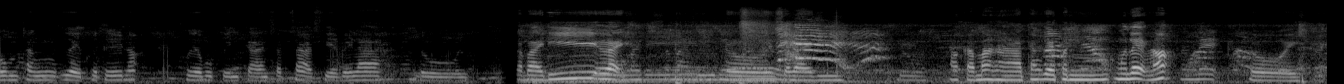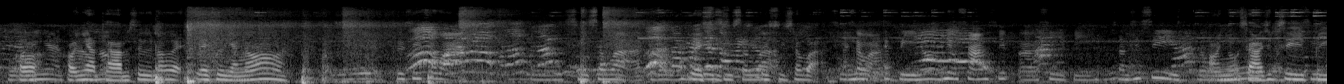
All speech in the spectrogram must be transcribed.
ลมทั้งเอื่อยเพื่อเลยเนาะเพื่อบุเป็นการสัตว์สาเสียเวลาโดย สบายดีเอื่อยสบายดีโดเด้อยสบายดีโดยเอากลับมาหาทั้งเอื่อยเพิ่นมือแรกเนาะครั้งแรกโดยขขออขออนุญาตถามซื้อเนาะเอื่อยเอื่อยซื้ออย่างเนาะคือสีสวัสดิ์ สีสวัสดิ์เอื่อยสีสีสเอื่วัอยสสีดิ์สวัสดิ์สีสวัสดิ์ปีเนาะอายุสามสิบเอ่อสี่ปีสามสิบสี่อายุสามสิบสี่ปี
